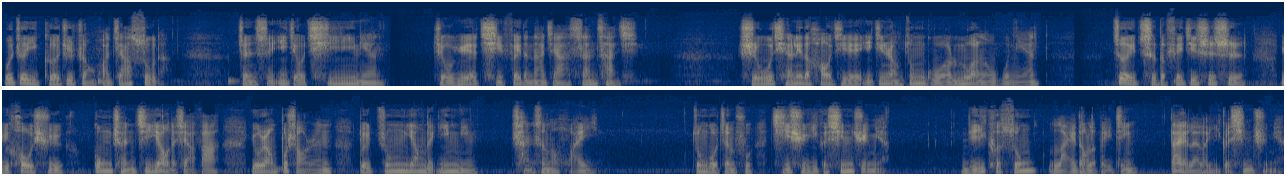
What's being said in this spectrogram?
为这一格局转化加速的，正是一九七一年九月起飞的那架三叉戟。史无前例的浩劫已经让中国乱了五年。这一次的飞机失事与后续工程纪要的下发，又让不少人对中央的英明产生了怀疑。中国政府急需一个新局面，尼克松来到了北京，带来了一个新局面。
